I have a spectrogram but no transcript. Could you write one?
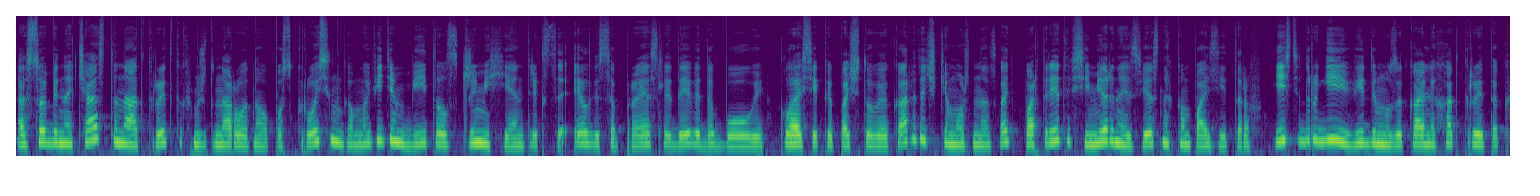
Особенно часто на открытках международного посткроссинга мы видим Битлз, Джимми Хендрикса, Элвиса Пресли, Дэвида Боуи. Классикой почтовой карточки можно назвать портреты всемирно известных композиторов. Есть и другие виды музыкальных открыток,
